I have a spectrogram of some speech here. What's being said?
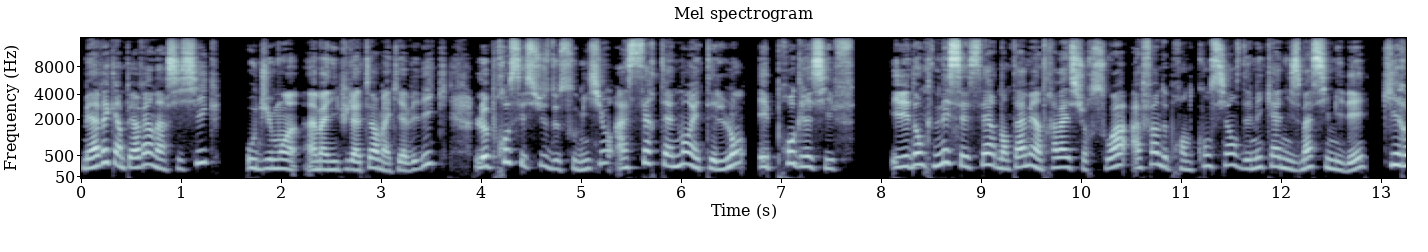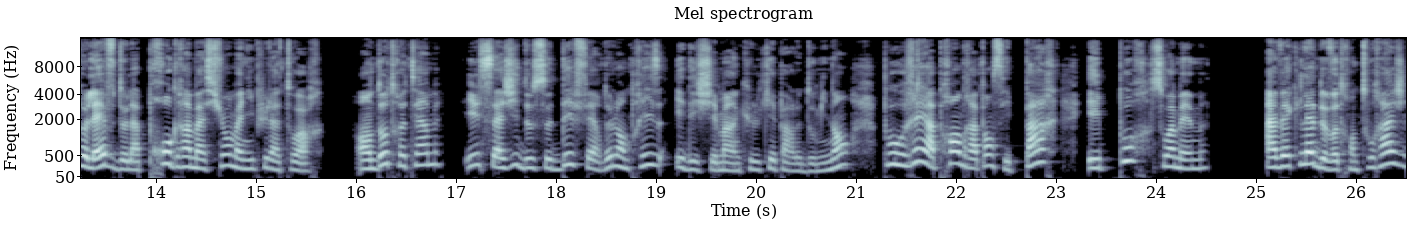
Mais avec un pervers narcissique, ou du moins un manipulateur machiavélique, le processus de soumission a certainement été long et progressif. Il est donc nécessaire d'entamer un travail sur soi afin de prendre conscience des mécanismes assimilés qui relèvent de la programmation manipulatoire. En d'autres termes, il s'agit de se défaire de l'emprise et des schémas inculqués par le dominant pour réapprendre à penser par et pour soi-même. Avec l'aide de votre entourage,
